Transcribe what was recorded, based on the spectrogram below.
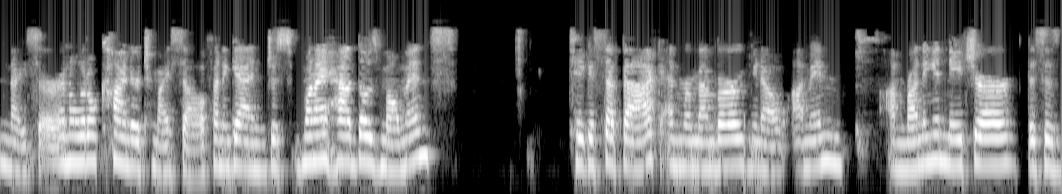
nicer and a little kinder to myself. And again, just when I had those moments, take a step back and remember, you know, I'm in, I'm running in nature. This is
